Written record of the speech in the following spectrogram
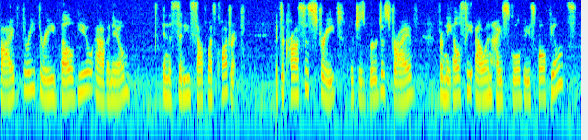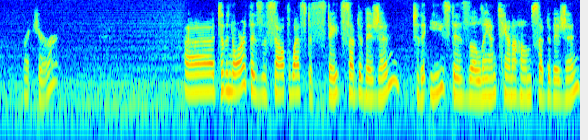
533 Bellevue Avenue in the city's southwest quadrant. It's across the street, which is Burgess Drive, from the Elsie Allen High School baseball fields, right here. Uh, to the north is the Southwest Estates subdivision. To the east is the Lantana Homes subdivision.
